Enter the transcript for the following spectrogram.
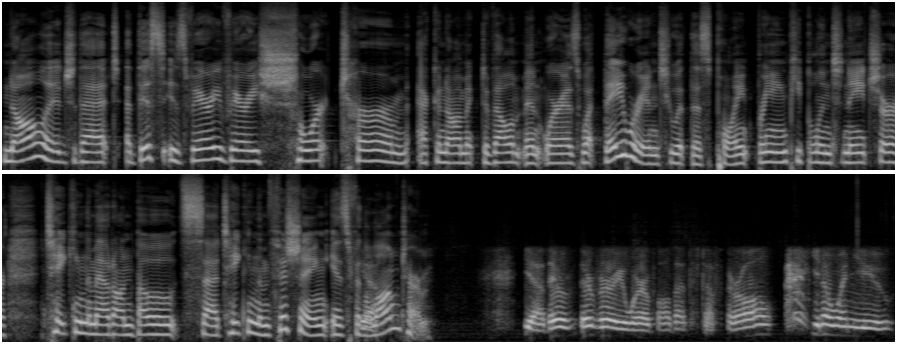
knowledge that this is very, very short term economic development, whereas what they were into at this point, bringing people into nature, taking them out on boats, uh, taking them fishing, is for yeah. the long term. Yeah, they're they're very aware of all that stuff. They're all, you know, when you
